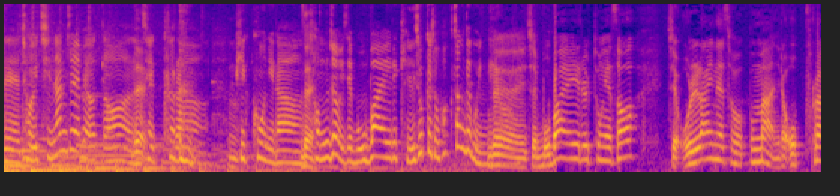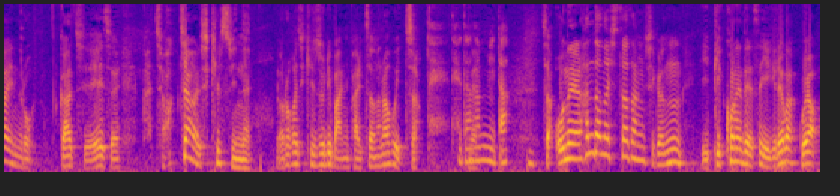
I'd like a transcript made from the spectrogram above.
네, 저희 지난주에 배웠던 네. 제크랑 음. 비콘이랑 네. 점점 이제 모바일이 계속해서 확장되고 있네요. 네, 이제 모바일을 통해서 이제 온라인에서뿐만 아니라 오프라인으로 까지 이제 같이 확장을 시킬 수 있는 여러 가지 기술이 많이 발전을 하고 있죠. 네, 대단합니다. 자, 오늘 한 단어 시사 상식은 이 비콘에 대해서 얘기를 해봤고요.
